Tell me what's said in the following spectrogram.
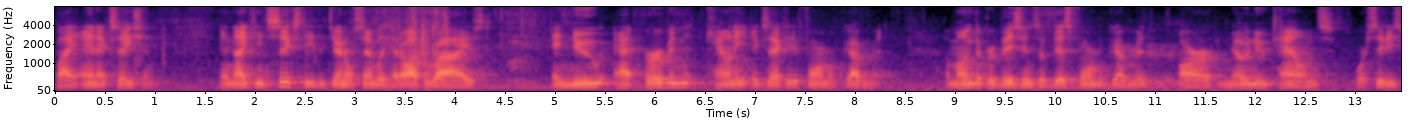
by annexation. In 1960, the General Assembly had authorized a new urban county executive form of government. Among the provisions of this form of government are no new towns or cities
